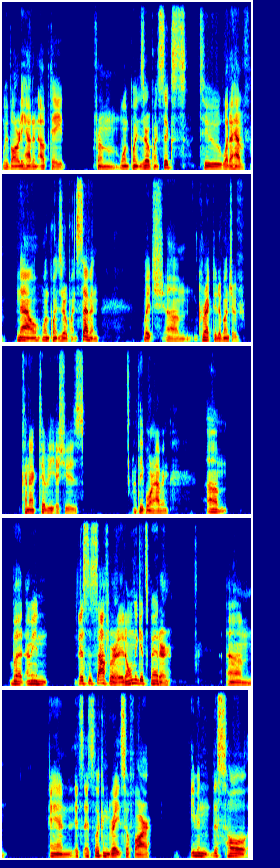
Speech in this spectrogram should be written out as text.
we've already had an update from 1.0.6 to what I have now, 1.0.7, which um, corrected a bunch of connectivity issues that people were having. Um, but I mean, this is software; it only gets better um, and it's it's looking great so far. Even this whole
